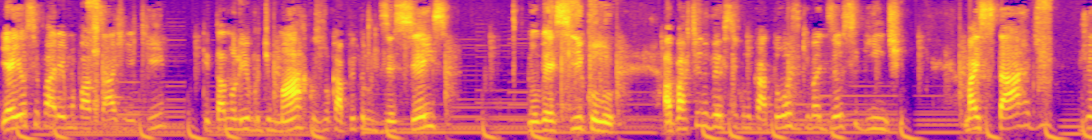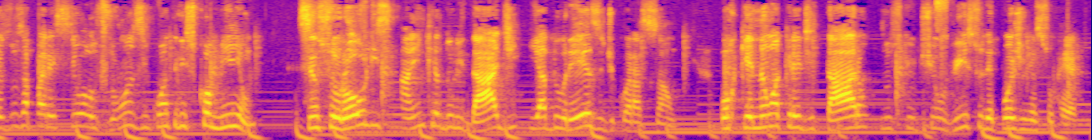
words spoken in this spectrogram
E aí eu separei uma passagem aqui que está no livro de Marcos, no capítulo 16, no versículo, a partir do versículo 14, que vai dizer o seguinte: Mais tarde, Jesus apareceu aos onze enquanto eles comiam, censurou-lhes a incredulidade e a dureza de coração, porque não acreditaram nos que o tinham visto depois de ressurreto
